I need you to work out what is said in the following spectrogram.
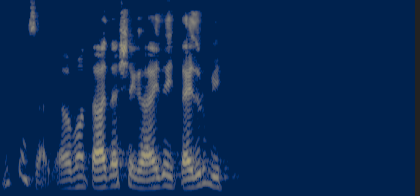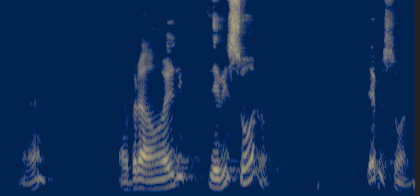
Muito cansado. A vontade é chegar e deitar e dormir. Né? Abraão, ele teve sono. Teve sono.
